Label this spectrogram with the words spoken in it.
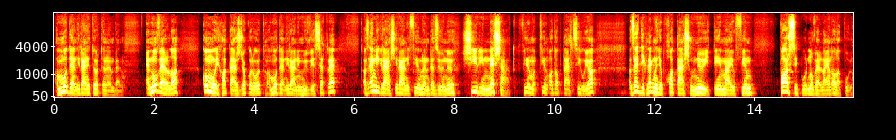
a modern iráni történelemben. E novella komoly hatást gyakorolt a modern iráni művészetre, az emigráns iráni filmrendezőnő Shirin Nesát film, film adaptációja az egyik legnagyobb hatású női témájú film Parsipur novelláján alapul,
